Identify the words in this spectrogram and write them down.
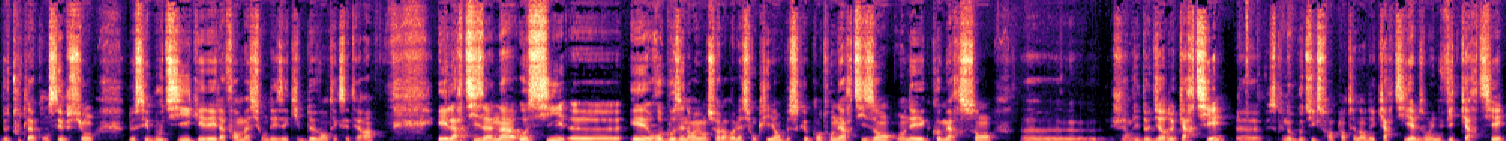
de toute la conception de ces boutiques et la formation des équipes de vente, etc. Et l'artisanat aussi euh, repose énormément sur la relation client, parce que quand on est artisan, on est commerçant, euh, j'ai envie de dire, de quartier, euh, parce que nos boutiques sont implantées dans des quartiers, elles ont une vie de quartier,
